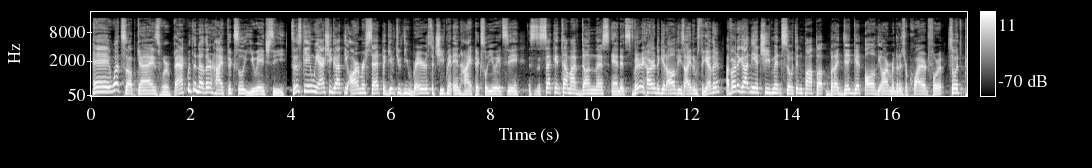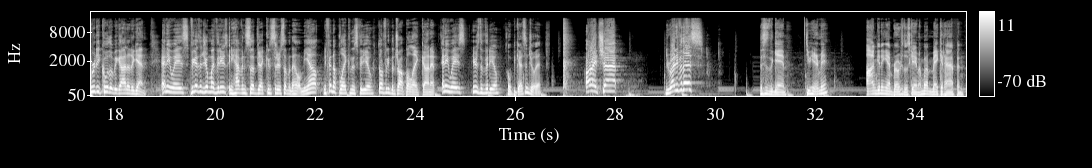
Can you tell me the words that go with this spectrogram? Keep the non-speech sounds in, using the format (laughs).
Hey, what's up guys? We're back with another Hypixel UHC. This game we actually got the armor set that gives you the rarest achievement in Hypixel UHC. This is the second time I've done this and it's very hard to get all these items together. I've already gotten the achievement so it didn't pop up, but I did get all of the armor that is required for it. So it's pretty cool that we got it again. Anyways, if you guys enjoy my videos and you haven't subbed yet, consider something to help me out. And if you end up liking this video, don't forget to drop a like on it. Anyways, here's the video. Hope you guys enjoy it. All right, chat. You ready for this? This is the game. Do you hear me? I'm getting Ambrosia this game. I'm gonna make it happen.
